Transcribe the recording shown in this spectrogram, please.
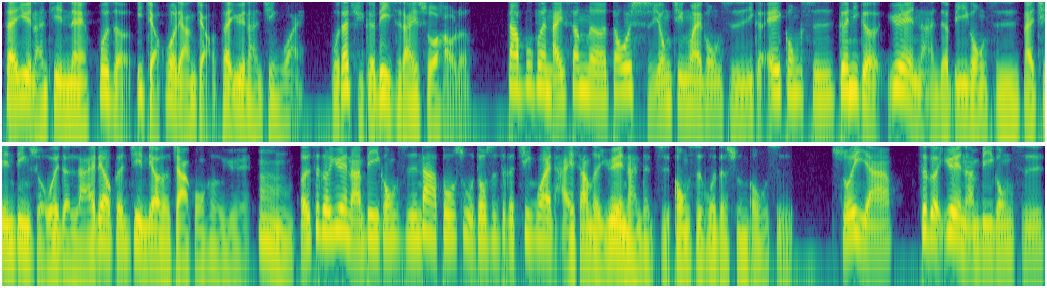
在越南境内，或者一角或两角在越南境外。我再举个例子来说好了，大部分台商呢都会使用境外公司，一个 A 公司跟一个越南的 B 公司来签订所谓的来料跟进料的加工合约。嗯，而这个越南 B 公司大多数都是这个境外台商的越南的子公司或者孙公司，所以啊，这个越南 B 公司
